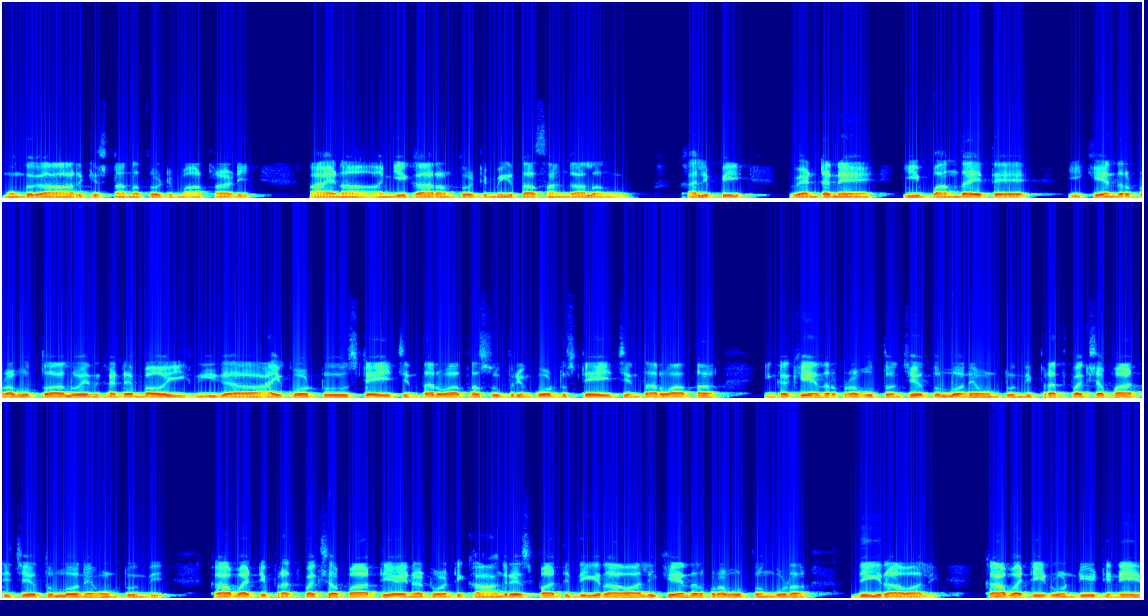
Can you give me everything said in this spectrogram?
ముందుగా ఆర్ కృష్ణన్నతోటి మాట్లాడి ఆయన అంగీకారంతో మిగతా సంఘాలను కలిపి వెంటనే ఈ బంద్ అయితే ఈ కేంద్ర ప్రభుత్వాలు ఎందుకంటే బ- ఇక హైకోర్టు స్టే ఇచ్చిన తర్వాత సుప్రీంకోర్టు స్టే ఇచ్చిన తర్వాత ఇంకా కేంద్ర ప్రభుత్వం చేతుల్లోనే ఉంటుంది. ప్రతిపక్ష పార్టీ చేతుల్లోనే ఉంటుంది. కాబట్టి ప్రతిపక్ష పార్టీ అయినటువంటి కాంగ్రెస్ పార్టీ దిగి రావాలి కేంద్ర ప్రభుత్వం కూడా దిగి రావాలి. కాబట్టి రెండింటిని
